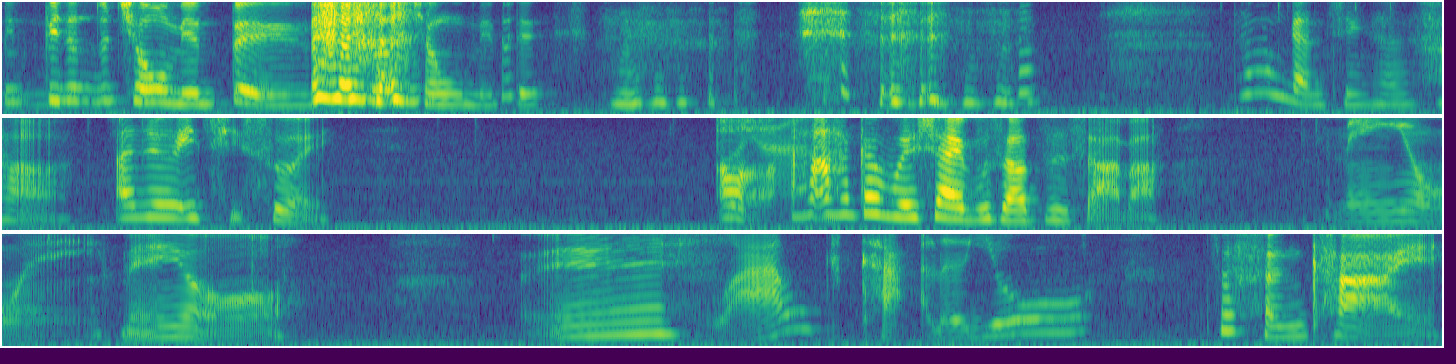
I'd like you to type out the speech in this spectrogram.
你别人都抢我棉被，抢我棉被。他们感情很好，啊，就一起睡。哦，啊、他他该不会下一步是要自杀吧？没有哎、欸，没有、哦。哎、欸，哇哦，卡了哟！这很卡哎、欸。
